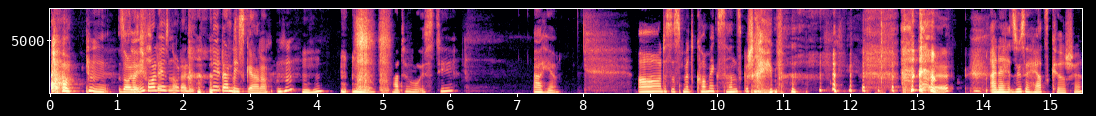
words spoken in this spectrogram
Soll Soll ich ich? vorlesen oder li ne, dann lies gerne. Mhm. Mhm. Warte, wo ist die? Ah, hier. Oh, das ist mit Comic Sans geschrieben. Eine süße Herzkirsche.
